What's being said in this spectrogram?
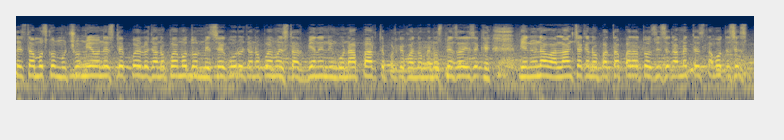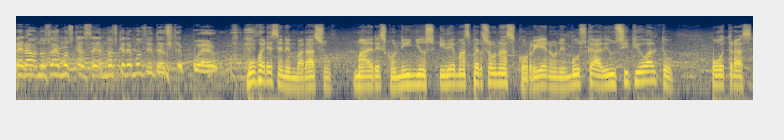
Estamos con mucho miedo en este pueblo, ya no podemos dormir seguros, ya no podemos estar bien en ninguna parte porque cuando menos piensa dice que viene una avalancha que nos va a tapar a todos. Sinceramente estamos desesperados, no sabemos qué hacer, nos queremos ir de este pueblo. Mujeres en embarazo, madres con niños y demás personas corrieron en busca de un sitio alto otras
